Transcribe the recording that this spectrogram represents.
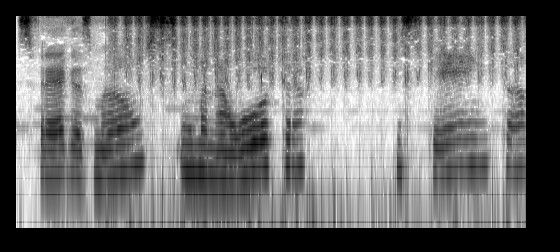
Esfrega as mãos uma na outra esquenta.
